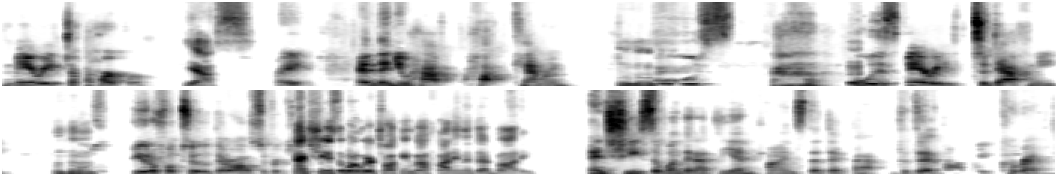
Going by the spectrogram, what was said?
married to Harper. Yes. Right, and then you have Hot Cameron, mm-hmm. who's who is married to Daphne, mm-hmm. beautiful too. They're all super cute. And she's the one we were talking about finding the dead body. And she's the one that at the end finds the dead ba- the dead body. Correct.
